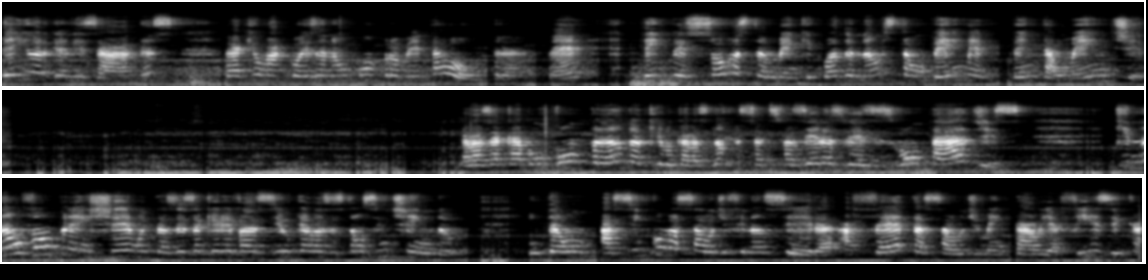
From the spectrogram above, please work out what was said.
bem organizadas, para que uma coisa não comprometa a outra, né? Tem pessoas também que quando não estão bem mentalmente, elas acabam comprando aquilo que elas não satisfazer às vezes vontades que não vão preencher muitas vezes aquele vazio que elas estão sentindo. Então, assim como a saúde financeira afeta a saúde mental e a física,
